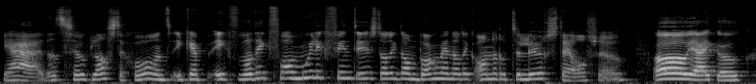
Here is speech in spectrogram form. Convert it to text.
ja, dat is ook lastig hoor. Want ik heb, ik, wat ik vooral moeilijk vind is dat ik dan bang ben dat ik anderen teleurstel of zo. Oh ja, ik ook.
